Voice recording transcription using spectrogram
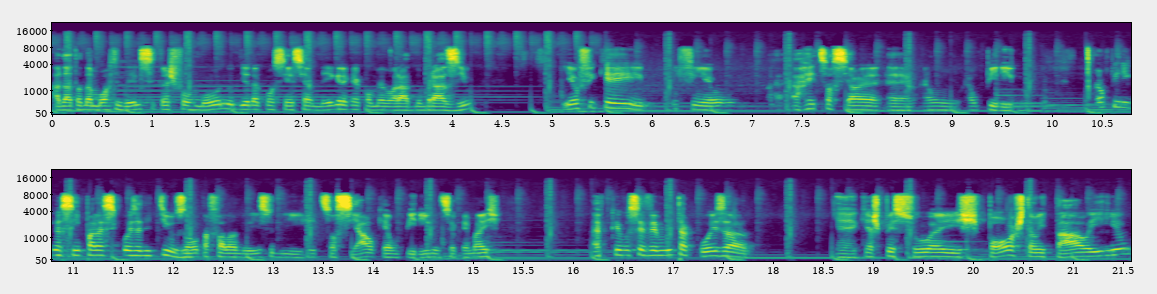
a data da morte dele se transformou no Dia da Consciência Negra, que é comemorado no Brasil. E eu fiquei, enfim, eu a rede social é, é, é, um, é um perigo. É um perigo assim, parece coisa de tiozão tá falando isso de rede social, que é um perigo, não sei o que, mas é porque você vê muita coisa é, que as pessoas postam e tal, e eu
